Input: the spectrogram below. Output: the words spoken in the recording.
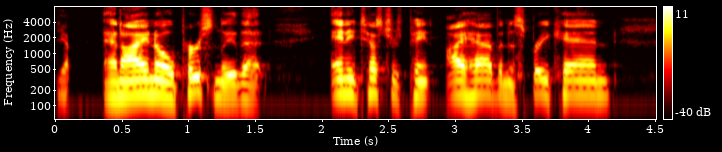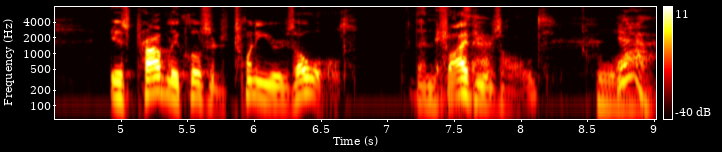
Yep. And I know personally that any Testor's paint I have in a spray can is probably closer to 20 years old than five years old. Yeah.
